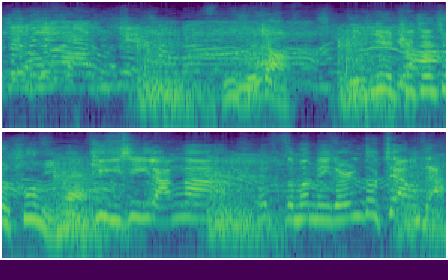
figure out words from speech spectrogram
学长，你一夜之间就出名了，替西郎啊！怎么每个人都这样子啊？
